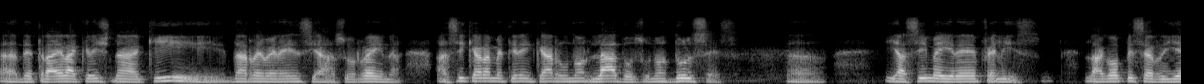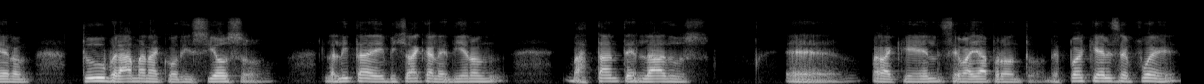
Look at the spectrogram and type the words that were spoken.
eh, de traer a Krishna aquí y dar reverencia a su reina. Así que ahora me tienen que dar unos lados, unos dulces. Ah, y así me iré feliz. La Gopi se rieron. Tú, brahmana codicioso. Lalita y Vishaka le dieron bastantes lados eh, para que él se vaya pronto. Después que él se fue,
